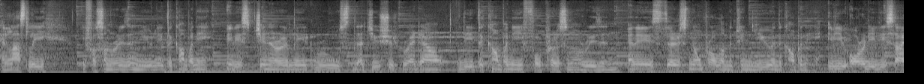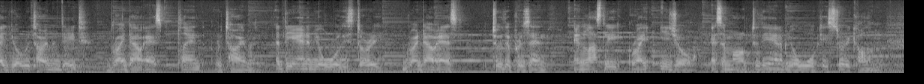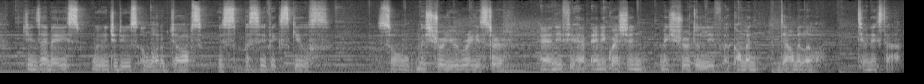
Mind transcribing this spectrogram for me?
And lastly, if for some reason you leave the company, it is generally rules that you should write down leave the company for personal reason and it is there's no problem between you and the company. If you already decide your retirement date, write down as planned retirement. At the end of your work history, write down as to the present. And lastly, write Ijo as a mark to the end of your work history column. Jinzai Base will introduce a lot of jobs with specific skills. So make sure you register and if you have any question, make sure to leave a comment down below. Till next time.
